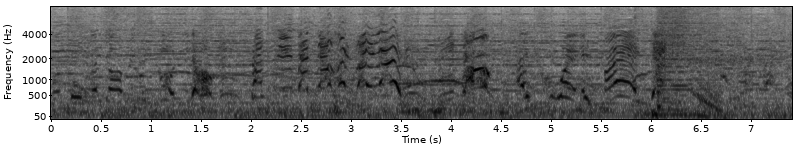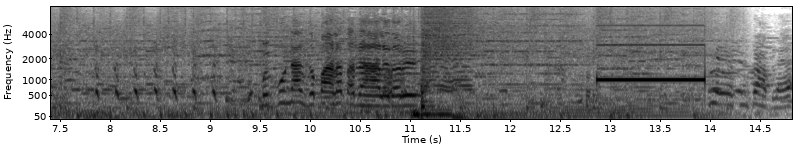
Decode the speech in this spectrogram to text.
มึงกูก็ยอมให้มึงกดจอกตัดนี้ตัดเดียวกันไปเลยพี่จอกไอ้กล้วยไอ้แม่ง เจ็ดมึงกูนั่งกับป้ารัตนาเลยตอนนี้เฮ้กูกลับแล้ว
